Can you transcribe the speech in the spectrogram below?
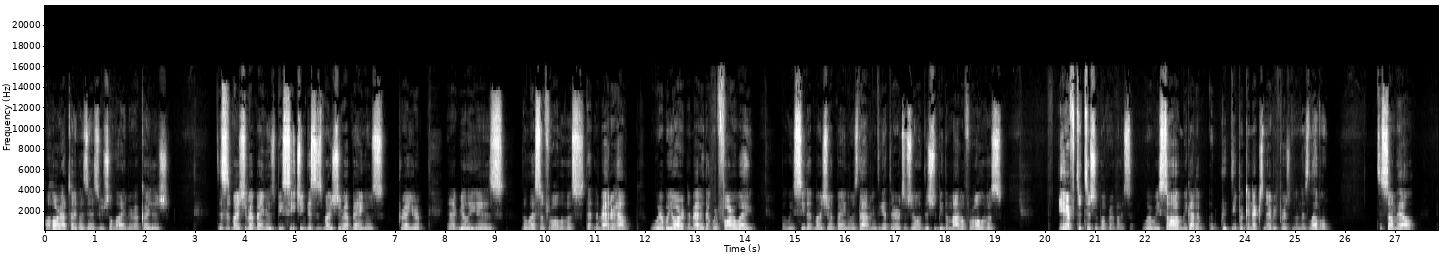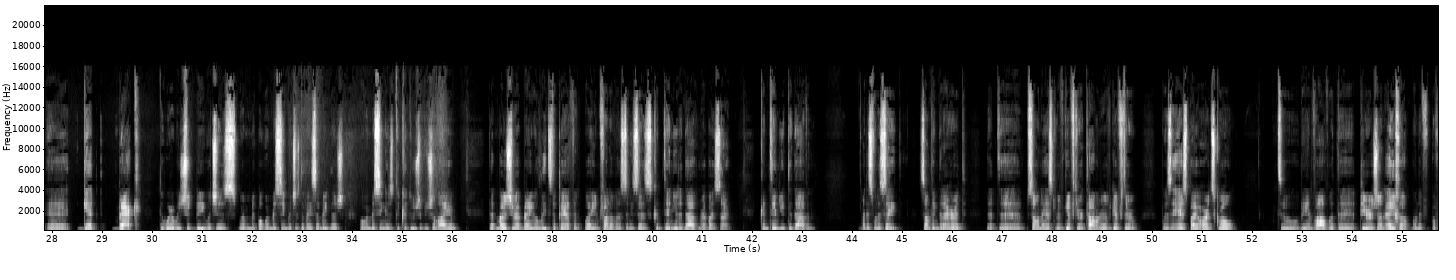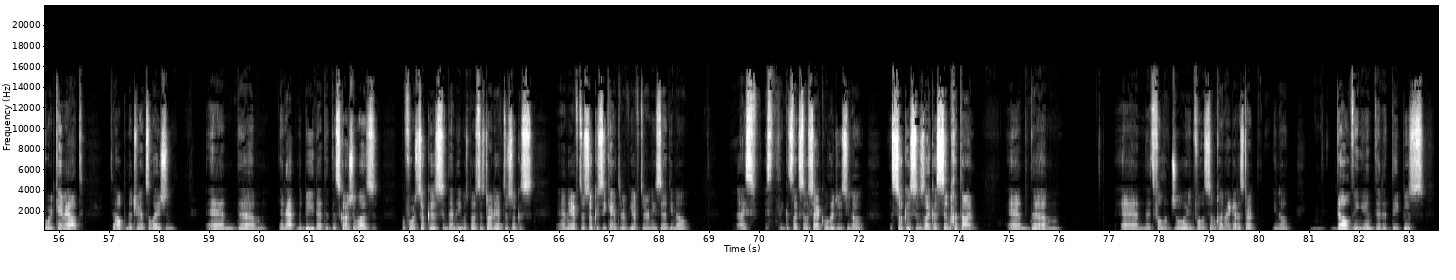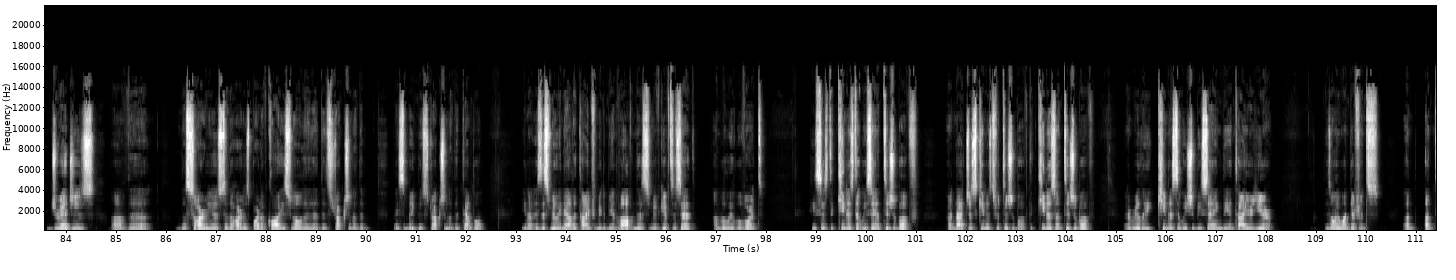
Hahor er Kodesh. This is Moshe Rabbeinu's beseeching. This is Moshe Rabbeinu's prayer, and it really is the lesson for all of us. That no matter how where we are, no matter that we're far away, but we see that Moshe Rabbeinu is davening to get to Eretz Yisrael, and this should be the model for all of us after Tisha B'av, Rabbi where we saw we got a, a, deeper connection every person on his level to somehow uh, get back to where we should be, which is we're, what we're missing, which is the Beis Hamikdash. What we're missing is the Kedusha of Yerushalayim, that Moshe Rabbeinu leads the pathway in front of us, and he says, continue to daven, Rabbi Sai. Continue to daven. I just want to say something that I heard that uh, someone asked Rav Gifter, a Talmud Rav Gifter, was asked by ArtScroll to be involved with the Pirush on Eicha when before it came out to help in the translation. And um, it happened to be that the discussion was before Sukkot, and then he was supposed to start after Sukkot. And after Sukkot, he came to Rav Gifter and he said, you know, I think it's like so sacrilegious, you know, Sukkot is like a simcha time, and um, and it's full of joy and full of simcha, and I got to start, you know, delving into the deepest dredges of the the sorriest to the hardest part of Klal Yisrael, the, the destruction of the basic destruction of the temple. You know, is this really now the time for me to be involved in this? And Rav Gifter said, unbelievable word. He says the kinas that we say on Tisha B'av are not just kinas for Tisha B'av. The kinas on Tisha B'av are really kinas that we should be saying the entire year. There's only one difference. On, on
